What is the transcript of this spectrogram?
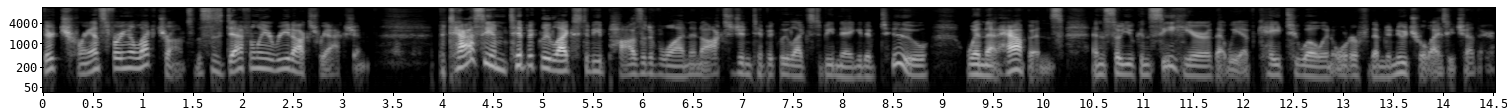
they're transferring electrons. This is definitely a redox reaction. Potassium typically likes to be positive 1 and oxygen typically likes to be negative 2 when that happens. And so you can see here that we have K2O in order for them to neutralize each other.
